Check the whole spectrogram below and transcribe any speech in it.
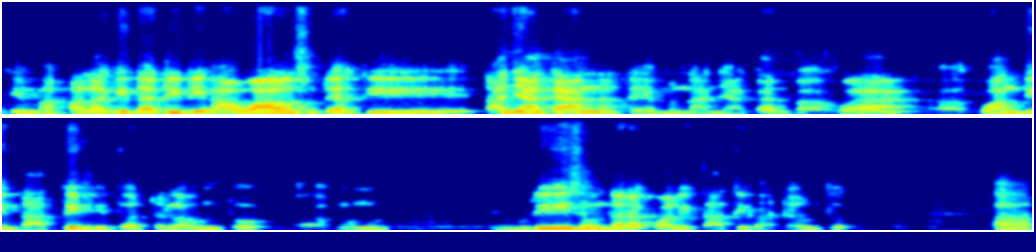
Apalagi tadi di awal sudah ditanyakan, ada yang menanyakan bahwa uh, kuantitatif itu adalah untuk uh, teori, sementara kualitatif ada untuk uh,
